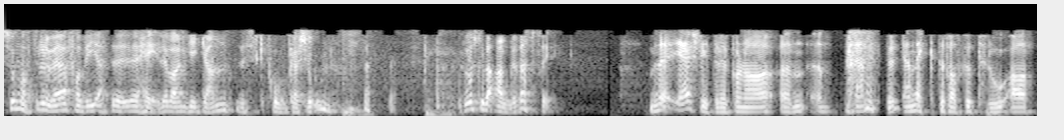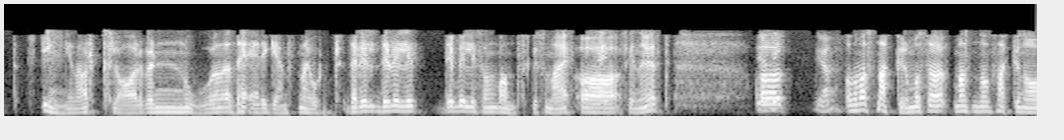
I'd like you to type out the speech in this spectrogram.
så måtte det være fordi at det hele var en gigantisk provokasjon. Da skulle alle vært fri. Men jeg sliter litt for noe. Jeg nekter, jeg nekter faktisk å tro at ingen har vært klar over noe av det Erik Jensen har gjort. Det blir, det blir, litt, det blir litt sånn vanskelig for meg å finne ut. Og, ja. og når man snakker om også, man, man snakker nå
